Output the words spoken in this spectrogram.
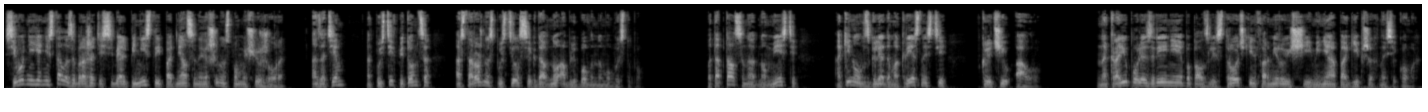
Сегодня я не стал изображать из себя альпиниста и поднялся на вершину с помощью Жоры, а затем, отпустив питомца, осторожно спустился к давно облюбованному выступу. Потоптался на одном месте, окинул взглядом окрестности, включил ауру. На краю поля зрения поползли строчки, информирующие меня о погибших насекомых.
